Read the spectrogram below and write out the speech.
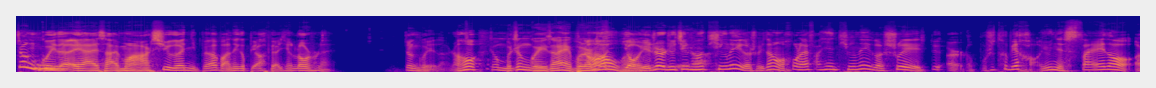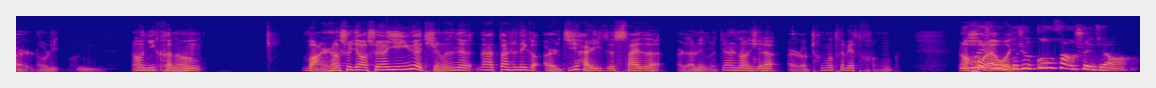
正规的嗯 A S M R。旭哥，你不要把那个表表情露出来，正规的。然后正不正规咱也不知道啊。后有一阵儿就经常听那个睡，但是我后来发现听那个睡对耳朵不是特别好，因为你塞到耳朵里嘛，嗯，然后你可能晚上睡觉虽然音乐停了，那那但是那个耳机还是一直塞在耳朵里面，第二天早上起来耳朵撑的特别疼。然后后来我不是公放睡觉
